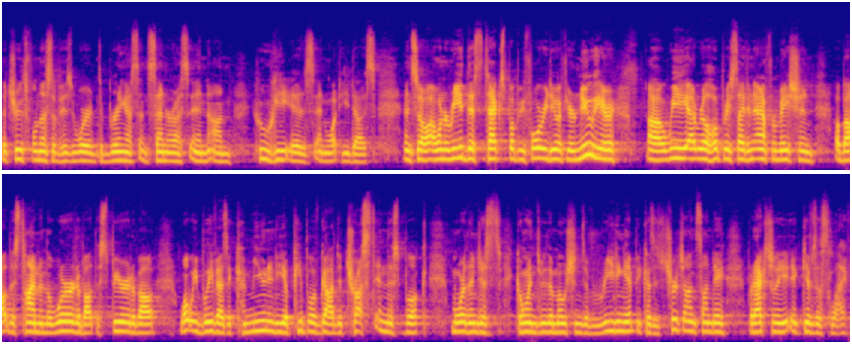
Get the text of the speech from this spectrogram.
the truthfulness of His Word to bring us and center us in on who He is and what He does. And so I want to read this text. But before we do, if you're new here, uh, we at Real Hope recite an affirmation about this time in the Word, about the Spirit, about what we believe as a community of people of God to trust in this book more than just going through the motions of reading it because it's church on Sunday, but actually it gives us life.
